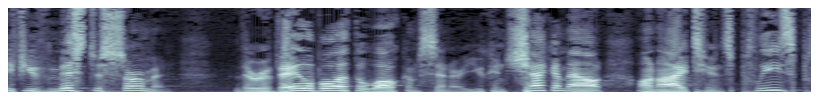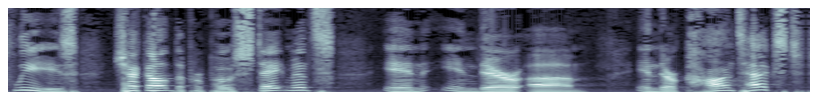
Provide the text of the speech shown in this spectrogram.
If you've missed a sermon, they're available at the Welcome Center. You can check them out on iTunes. Please, please check out the proposed statements in, in, their, um, in their context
